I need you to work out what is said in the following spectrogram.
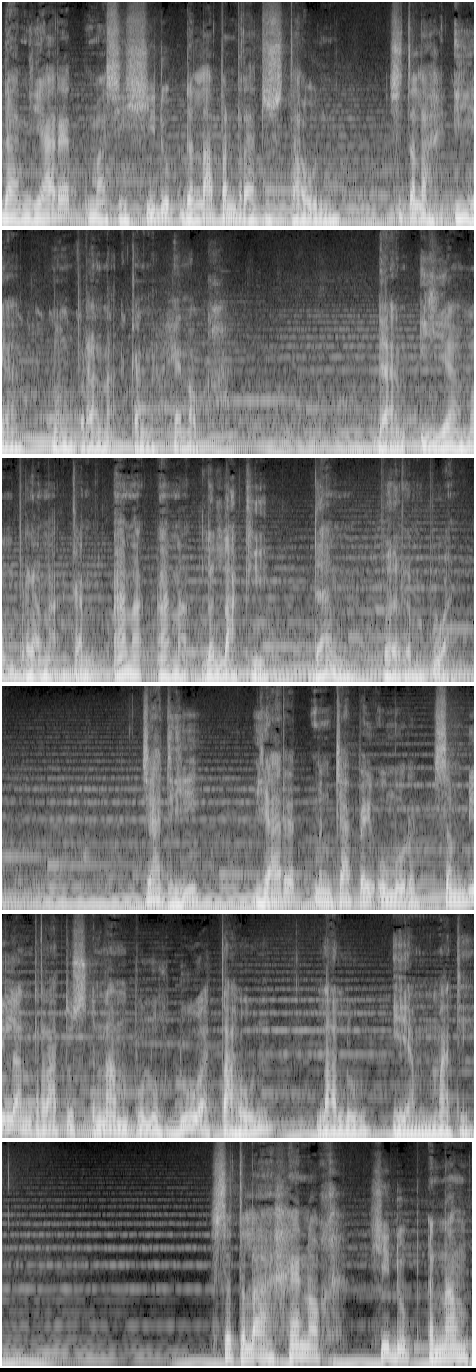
Dan Yared masih hidup 800 tahun setelah ia memperanakkan Henok. Dan ia memperanakkan anak-anak lelaki dan perempuan. Jadi, Yared mencapai umur 962 tahun, lalu ia mati. Setelah Henokh hidup 65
